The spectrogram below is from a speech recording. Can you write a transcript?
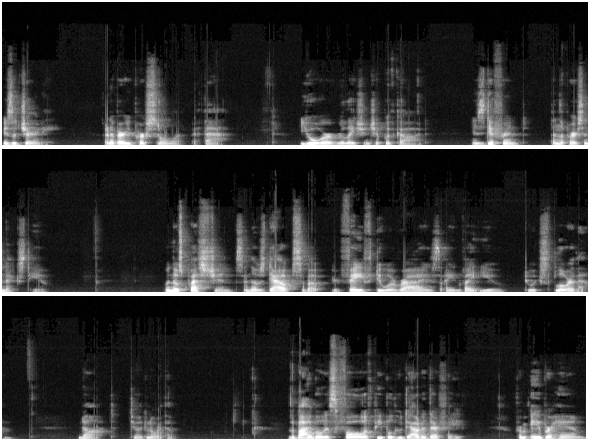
is a journey, and a very personal one at that. Your relationship with God is different than the person next to you. When those questions and those doubts about your faith do arise, I invite you to explore them, not to ignore them. The Bible is full of people who doubted their faith, from Abraham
